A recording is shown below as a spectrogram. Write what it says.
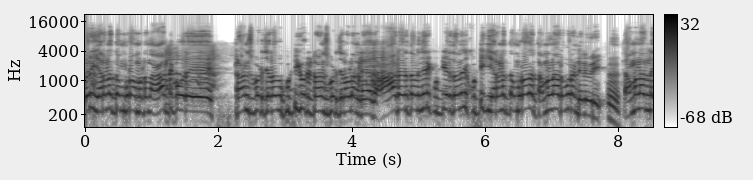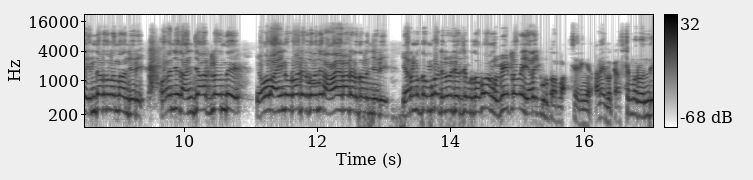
வெறும் இருநூத்தம்பது ரூபா மட்டும் தான் ஆட்டுக்கு ஒரு டிரான்ஸ்போர்ட் செலவு குட்டிக்கு ஒரு டிரான்ஸ்போர்ட் செலவுலாம் கிடையாது ஆடு எடுத்தாலும் சரி குட்டி எடுத்தாலும் சரி குட்டிக்கு இருநூத்தம்பது ரூபா தான் தமிழ்நாடு பூரா டெலிவரி. தமிழ்நாட்டுல எந்த இடத்துல இருந்தாலும் சரி குறைஞ்சது அஞ்சு ஆட்டுல இருந்து எவ்வளவு ஐநூறு ஆடு எடுத்தாலும் சரி ஆயிரம் ஆடு எடுத்தாலும் சரி இருநூத்தம்பது ரூபா டெலிவரி சார்ஜ் கொடுத்தா அவங்க வீட்டுல போய் இறக்கி கொடுத்துடலாம். சரிங்க. ஆனா இப்ப கஸ்டமர் வந்து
